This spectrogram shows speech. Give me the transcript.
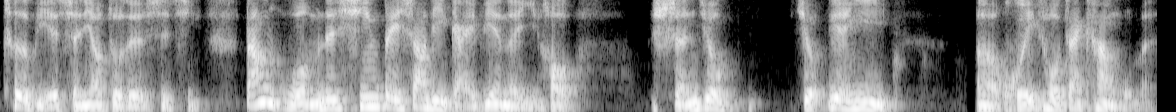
特别神要做这个事情。当我们的心被上帝改变了以后，神就就愿意呃回头再看我们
